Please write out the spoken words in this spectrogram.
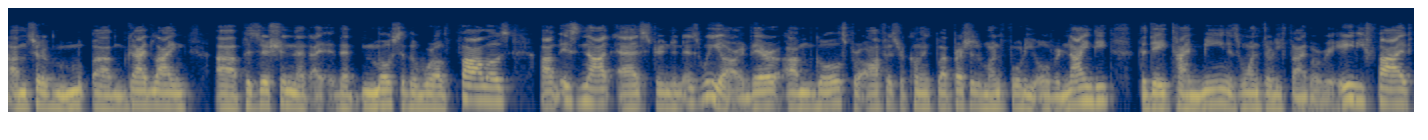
um, sort of um, guideline uh, position that I, that most of the world follows, um, is not as stringent as we are. Their um, goals for office or clinic blood pressure is 140 over 90. The daytime mean is 135 over 85,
